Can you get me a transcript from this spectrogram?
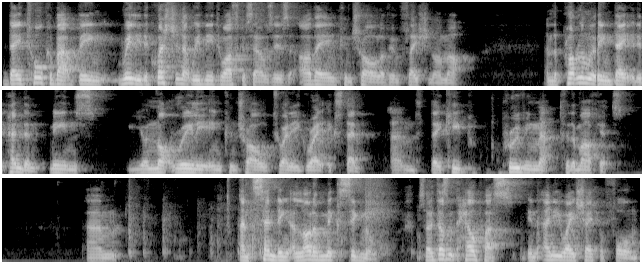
they talk about being really the question that we need to ask ourselves is are they in control of inflation or not? And the problem with being data dependent means you're not really in control to any great extent. And they keep proving that to the markets um, and sending a lot of mixed signal. So it doesn't help us in any way, shape, or form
